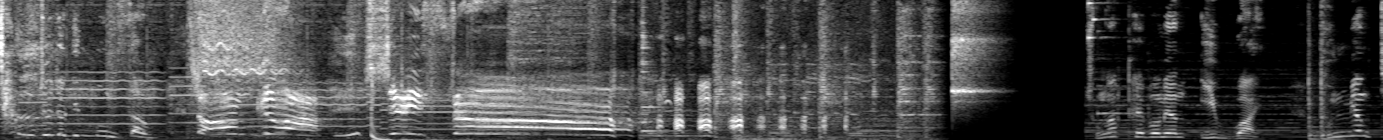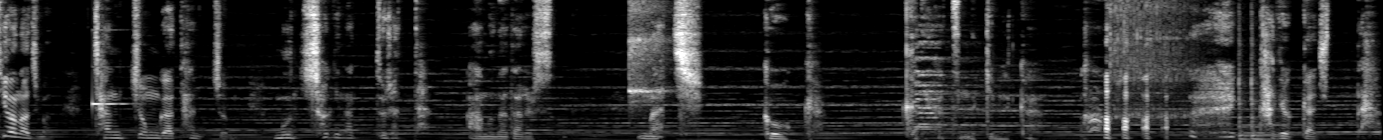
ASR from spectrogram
창조적인 몸싸움. 덩그와 시스! 종합해보면 이 와인 분명 뛰어나지만 장점과 단점이 무척이나 뚜렷한 아무나 다를 수 없는 마치 고가 그대 같은 느낌일까요? 가격까지 딱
